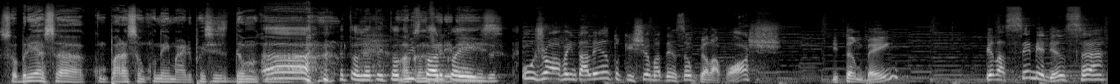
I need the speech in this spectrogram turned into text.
Sobre essa comparação com o Neymar. Depois vocês dão uma. Ah, então já tem todo um histórico aí. Um jovem talento que chama atenção pela voz e também pela semelhança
